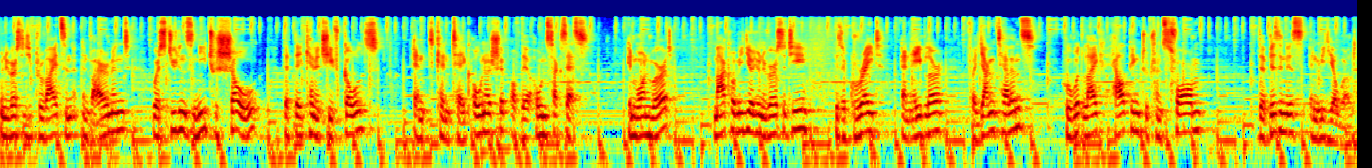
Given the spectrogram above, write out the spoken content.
University provides an environment where students need to show that they can achieve goals and can take ownership of their own success. In one word, Macromedia University is a great enabler for young talents who would like helping to transform the business and media world.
